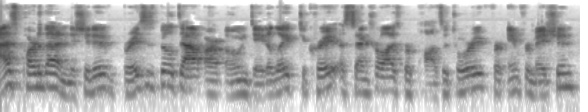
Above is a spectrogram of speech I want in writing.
As part of that initiative, Braze has built out our own data lake to create a centralized repository for information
